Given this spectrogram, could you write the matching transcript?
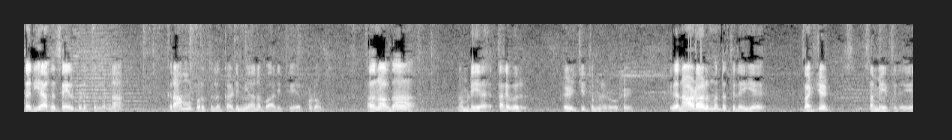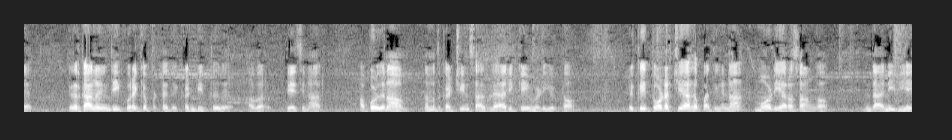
சரியாக செயல்படுத்தலைன்னா கிராமப்புறத்தில் கடுமையான பாதிப்பு ஏற்படும். அதனால்தான் நம்முடைய தலைவர் எழுச்சி தமிழர் அவர்கள் இதை நாடாளுமன்றத்திலேயே பட்ஜெட் சமயத்திலேயே இதற்கான நிதி குறைக்கப்பட்டதை கண்டித்து அவர் பேசினார். அப்பொழுது நாம் நமது கட்சியின் சார்பில் அறிக்கையும் வெளியிட்டோம். இதுக்கு தொடர்ச்சியாக பார்த்தீங்கன்னா மோடி அரசாங்கம் இந்த அநீதியை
